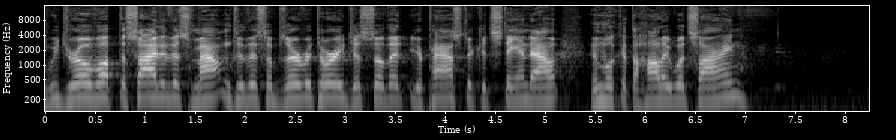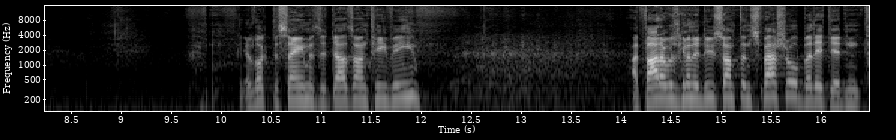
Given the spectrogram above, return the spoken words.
We drove up the side of this mountain to this observatory just so that your pastor could stand out and look at the Hollywood sign. It looked the same as it does on TV. I thought I was going to do something special, but it didn't.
